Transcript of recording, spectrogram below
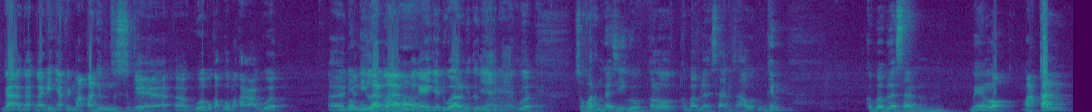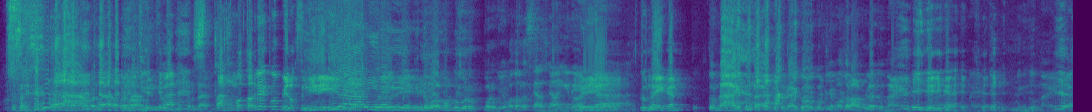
nggak nggak nggak ada nyiapin makan gitu terus kayak eh, gua bokap gua sama kakak gua uh, lah Ah. pakai jadwal gitu Iya, bikin iya, gitu gua. so far enggak sih gua kalau kebablasan sahur. Mungkin kebablasan belok makan terus pernah pernah pernah Tiba-tiba stang motornya kok belok sendiri gitu iya ya. iya Oh, iya gitu walaupun gue baru baru punya motor kan sekarang sekarang ini Oh iya, tunai kan? tunai tunai itu tunai gue gue punya motor alhamdulillah tunai Iya, iya, Tunai. Mending- tunai ya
